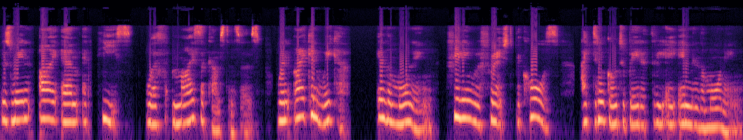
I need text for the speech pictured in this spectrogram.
is when I am at peace with my circumstances, when I can wake up in the morning feeling refreshed because I didn't go to bed at 3 a.m. in the morning,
